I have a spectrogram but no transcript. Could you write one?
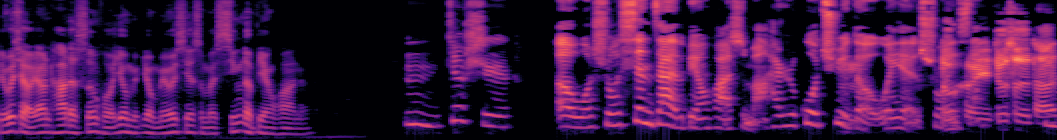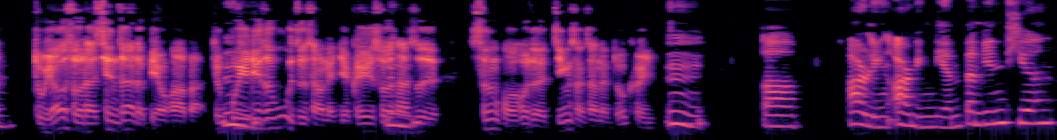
刘小样他的生活又没有没有一些什么新的变化呢？嗯，就是呃，我说现在的变化是吗？还是过去的？我也说都可以，就是他主要说他现在的变化吧，就不一定是物质上的，也可以说他是生活或者精神上的都可以。嗯，呃。二零二零年半边天，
